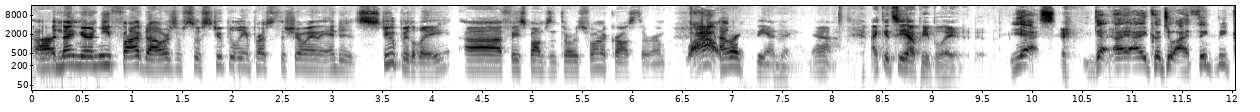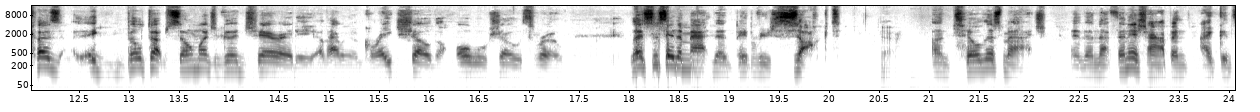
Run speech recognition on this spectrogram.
Uh, Nightmare Knee, five dollars. I'm so stupidly impressed with the show, and they ended it stupidly. Uh, face bombs and throws phone across the room. Wow. I liked the ending. Yeah, I could see how people hated it. Yes, That- I, I could too. I think because it built up so much good charity of having a great show the whole show through. Let's just say the mat the pay per view sucked. Yeah. Until this match, and then that finish happened, I could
